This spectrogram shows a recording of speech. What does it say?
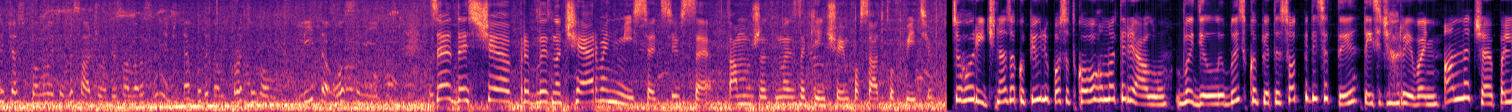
скільки час плануєте висаджувати саме рослини? Чи це буде там протягом літа, осені? Це десь ще приблизно червень місяць і все. Там вже ми закінчуємо посадку квітів. Цьогоріч на закупівлю посадкового матеріалу виділили близько 550 тисяч гривень. Анна Чепель,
